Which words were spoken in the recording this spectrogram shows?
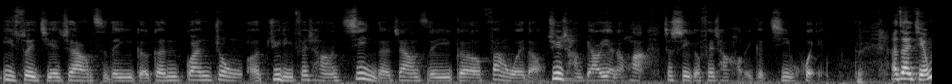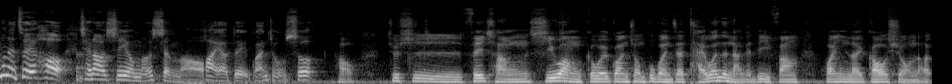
易碎节这样子的一个跟观众呃距离离非常近的这样子一个范围的剧场表演的话，这是一个非常好的一个机会。对，那在节目的最后，陈老师有没有什么话要对观众说？好，就是非常希望各位观众，不管你在台湾的哪个地方，欢迎来高雄，然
